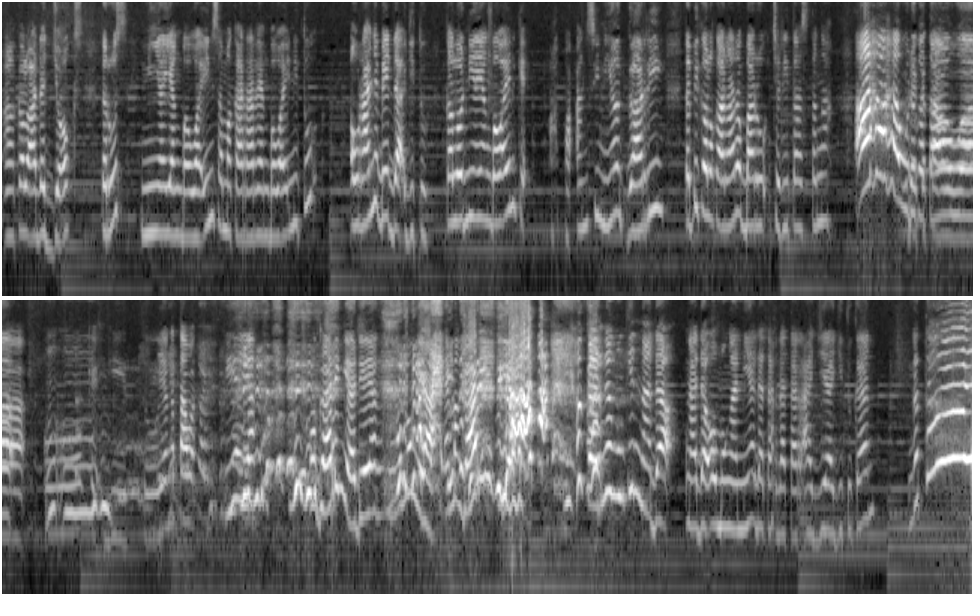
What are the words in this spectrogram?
eh, kalau ada jokes terus Nia yang bawain sama Karar yang bawain itu auranya beda gitu. Kalau Nia yang bawain kayak apaan sih Nia garing. Tapi kalau Karara baru cerita setengah ah udah, ketawa, Oh, Mm-mm. kayak gitu. Yang ketawa. Iya ya. Oh garing ya dia yang ngomong ya. Emang garing sih ya. karena mungkin nada nada omongannya datar-datar aja gitu kan Nggak tahu.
